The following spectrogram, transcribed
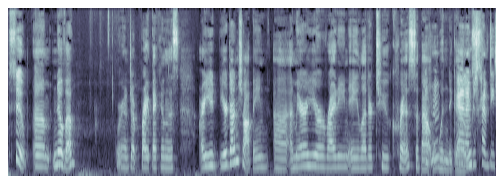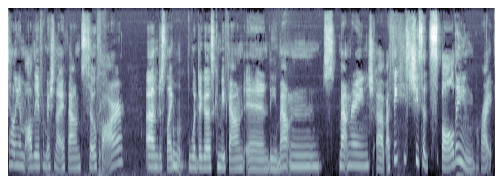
Sue, um, Nova, we're gonna jump right back in this. Are you you're done shopping? Uh, Amira, you're writing a letter to Chris about Wendigos, Mm-hmm. And I'm just kind of detailing him all the information that I found so far. Um, just like Wendigos can be found in the mountains, mountain range. Um, I think he, she said Spalding, right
